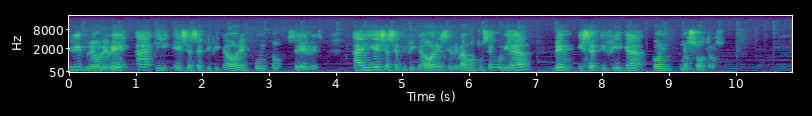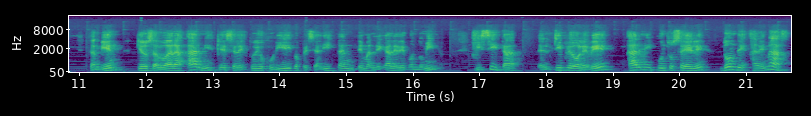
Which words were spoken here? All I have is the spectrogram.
www.aiscertificadores.cl. AIS certificadores, elevamos tu seguridad, ven y certifica con nosotros. También quiero saludar a ARMIS, que es el estudio jurídico especialista en temas legales de condominio. Visita el www.armis.cl, donde además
